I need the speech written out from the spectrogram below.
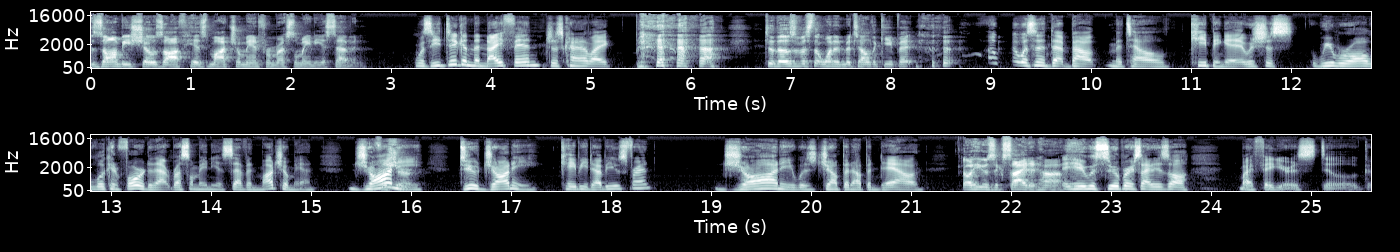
Zombie shows off his Macho Man from WrestleMania 7. Was he digging the knife in? Just kind of like, to those of us that wanted Mattel to keep it. Oh, it wasn't that about Mattel keeping it. It was just we were all looking forward to that WrestleMania 7 Macho Man. Johnny, sure. dude, Johnny, KBW's friend, Johnny was jumping up and down. oh, he was excited, huh? He was super excited. He's all, my figure is still g-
